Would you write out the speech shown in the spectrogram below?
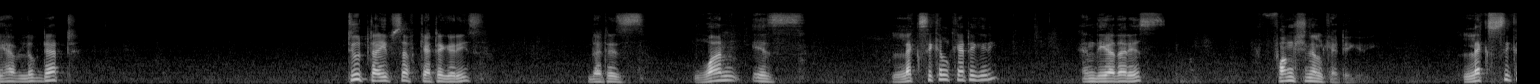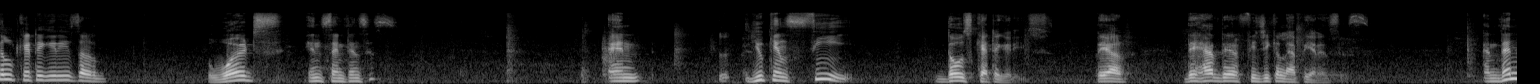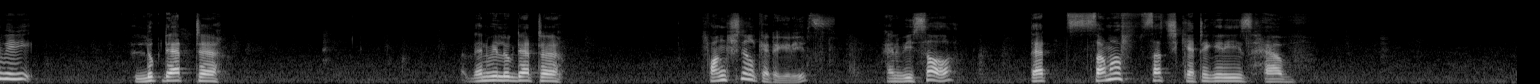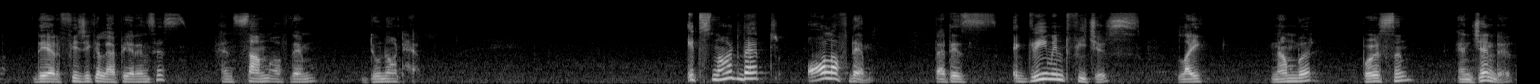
we have looked at two types of categories that is one is lexical category and the other is functional category. Lexical categories are words in sentences and you can see those categories. They are, they have their physical appearances. And then we looked at, uh, then we looked at uh, functional categories and we saw that some of such categories have their physical appearances and some of them do not have. It is not that all of them that is agreement features like number, person and gender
